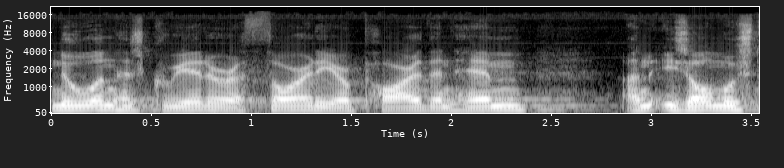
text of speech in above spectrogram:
no one has greater authority or power than him, and he's almost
